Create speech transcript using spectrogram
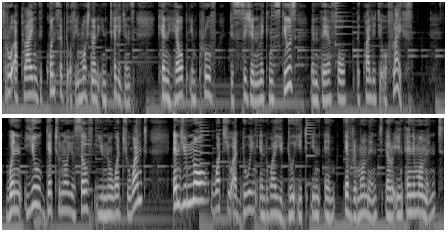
through applying the concept of emotional intelligence can help improve decision making skills and therefore the quality of life. When you get to know yourself, you know what you want and you know what you are doing and why you do it in um, every moment or in any moment,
